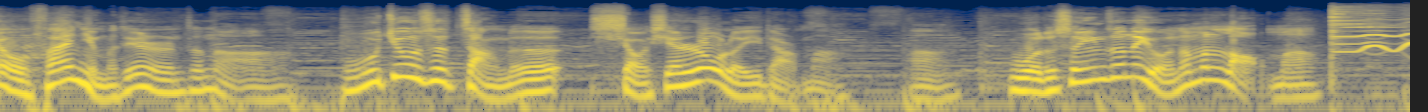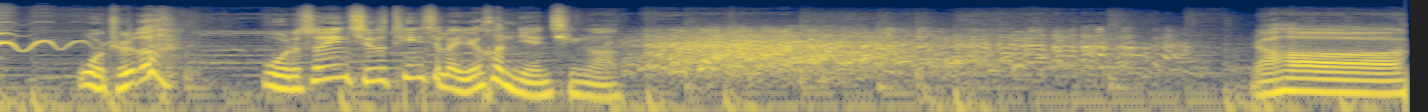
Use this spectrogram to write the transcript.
哎，我发现你们这些人真的啊，不就是长得小鲜肉了一点吗？啊，我的声音真的有那么老吗？我觉得我的声音其实听起来也很年轻啊。然后。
